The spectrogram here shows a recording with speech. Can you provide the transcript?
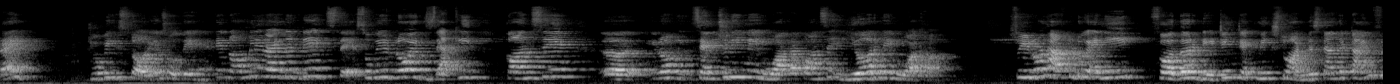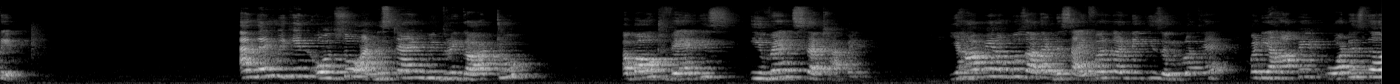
right जो भी हिस्टोरियंस होते हैं they normally write the dates there so we know exactly कौन से यू नो सेंचुरी में हुआ था कौन से ईयर में हुआ था so you don't have to do any further dating techniques to understand the time frame and then we can also understand with regard to about various events that happen यहां पे हमको ज्यादा डिसाइफर करने की जरूरत है बट यहाँ पे what is the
